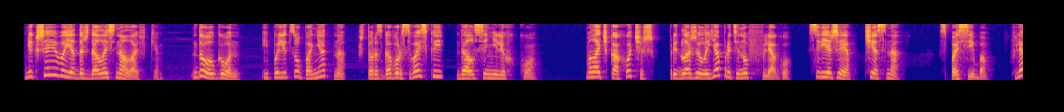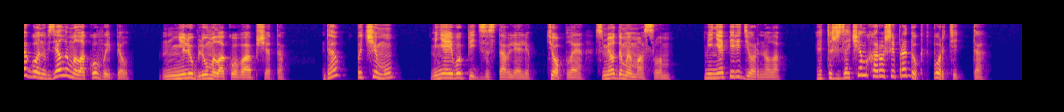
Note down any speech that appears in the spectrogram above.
Бекшеева я дождалась на лавке. Долго он, и по лицу понятно, что разговор с Васькой дался нелегко. «Молочка хочешь?» – предложила я, протянув флягу. Свежее, честно». «Спасибо». Флягу он взял и молоко выпил. «Не люблю молоко вообще-то». «Да? Почему?» «Меня его пить заставляли. Теплое, с медом и маслом». Меня передернуло. «Это ж зачем хороший продукт портить-то?»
